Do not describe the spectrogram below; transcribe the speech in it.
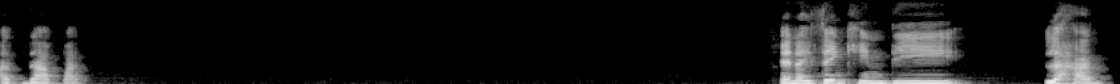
at dapat. And I think hindi lahat,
